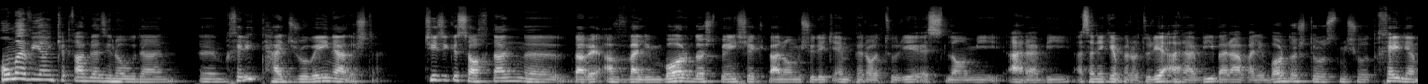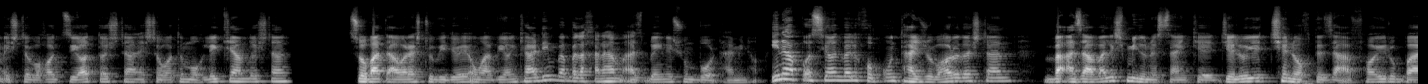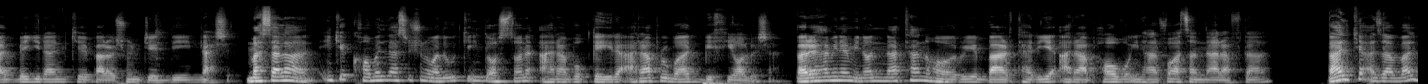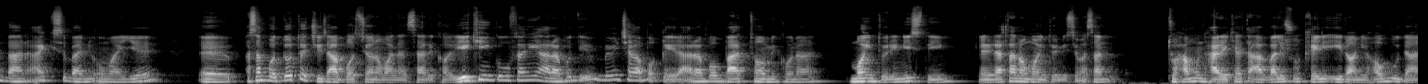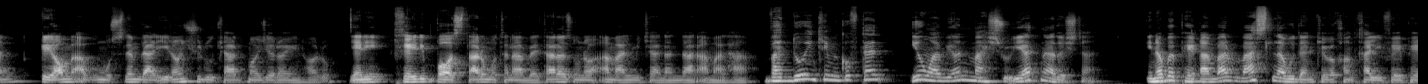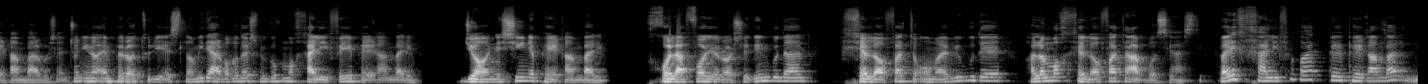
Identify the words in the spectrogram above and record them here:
امویان که قبل از اینا بودن خیلی تجربه ای نداشتن. چیزی که ساختن برای اولین بار داشت به این شکل بنا شد یک امپراتوری اسلامی عربی. اصلا یک امپراتوری عربی برای اولین بار داشت درست می‌شد. خیلی هم اشتباهات زیاد داشتن اشتباهات مهلکی هم داشتن. صحبت دوارش تو ویدیوی امویان کردیم و بالاخره هم از بینشون برد همین ها این عباسیان ولی خب اون تجربه ها رو داشتن. و از اولش می‌دونستن که جلوی چه نقطه ضعف هایی رو باید بگیرن که براشون جدی نشه. مثلا اینکه کامل دستشون اومده بود که این داستان عرب و غیر عرب رو باید بیخیال بشن. برای همینم اینا نه تنها روی برتری عرب ها و این حرفها اصلا نرفتن بلکه از اول برعکس بنی امیه اصلا با دو تا چیز عباسیان آمدن سر کار. یکی این گفتن این عربا ببین چقدر با غیر عربا بد تا می‌کنن. ما اینطوری نیستیم. یعنی نه تنها ما اینطوری نیستیم مثلا تو همون حرکت اولشون خیلی ایرانی ها بودن. قیام ابو مسلم در ایران شروع کرد ماجرای اینها رو. یعنی خیلی بازتر و متنوعتر از اونا عمل می‌کردن در عمل هم. و دو اینکه می‌گفتن این امویان مشروعیت نداشتن. اینا به پیغمبر وصل نبودن که بخوان خلیفه پیغمبر باشن. چون اینا امپراتوری اسلامی در واقع داشت می‌گفت ما خلیفه پیغمبریم. جانشین پیغمبریم. خلفای راشدین بودن. خلافت اموی بوده. حالا ما خلافت عباسی هستیم. ولی خلیفه باید به پیغمبر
